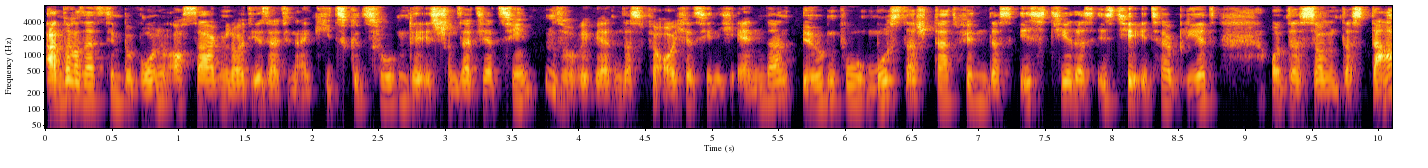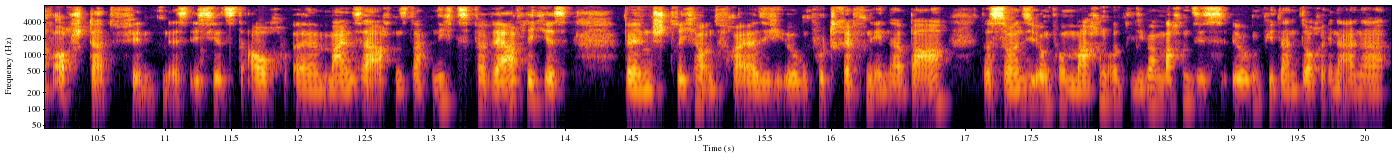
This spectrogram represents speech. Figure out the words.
andererseits den Bewohnern auch sagen, Leute, ihr seid in einen Kiez gezogen, der ist schon seit Jahrzehnten so. Wir werden das für euch jetzt hier nicht ändern. Irgendwo muss das stattfinden. Das ist hier, das ist hier etabliert und das soll, das darf auch stattfinden. Es ist jetzt auch äh, meines Erachtens nach nichts Verwerfliches, wenn Stricher und Freier sich irgendwo treffen in der Bar. Das sollen sie irgendwo machen und lieber machen sie es irgendwie dann doch in einer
